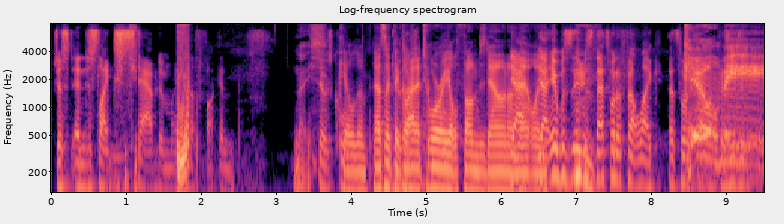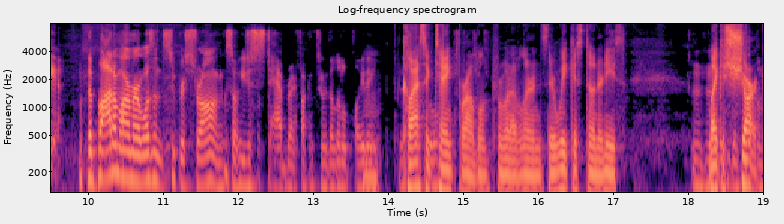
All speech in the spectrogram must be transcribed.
just and just like stabbed him right in the fucking. Nice. It was cool. Killed him. That's like the It was actually gladiatorial thumbs down on yeah, that one. yeah. It was. It was. That's what it felt like. That's what. it felt like, 'cause he just- the bottom armor wasn't super strong, so he just stabbed right fucking through the little plating. It was Classic cool. tank problem, from what I've learned. is They're weakest underneath. Mhm, Like a you can flip shark. 'em.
